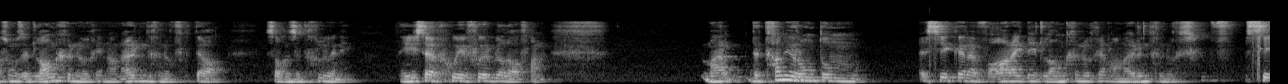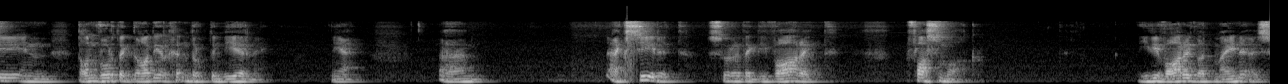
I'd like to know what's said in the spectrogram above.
as ons dit lank genoeg en aanhoudend genoeg vertel sal ons dit glo nie. Nou hier is 'n goeie voorbeeld daarvan. Maar dit gaan nie rondom 'n sekere waarheid net lank genoeg en aanhoudend genoeg sê en dan word ek daardeur geïndoktrineer nie. Nee. Ehm um, ek sê dit sodat ek die waarheid vasmaak. Hierdie waarheid wat myne is,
